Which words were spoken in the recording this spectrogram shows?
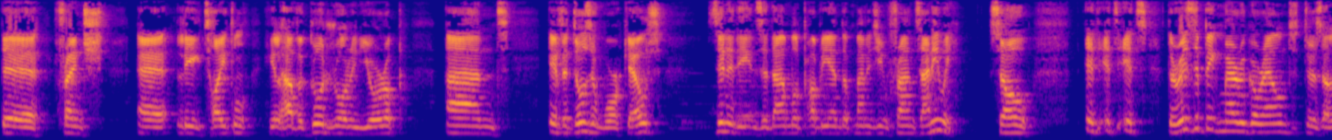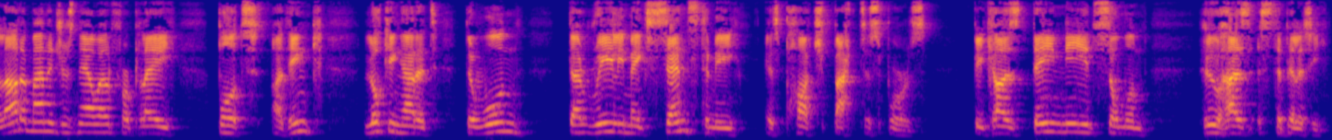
the French uh, league title. He'll have a good run in Europe. And if it doesn't work out, Zinedine Zidane will probably end up managing France anyway. So it, it, it's there is a big merry-go-round. There's a lot of managers now out for play, but I think looking at it, the one that really makes sense to me is Poch back to Spurs because they need someone who has stability.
